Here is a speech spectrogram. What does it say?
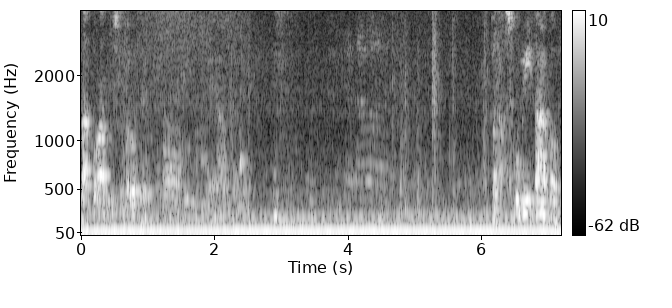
Tato artist ka pala sa'yo. Oo. Kaya Malakas kumita to.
